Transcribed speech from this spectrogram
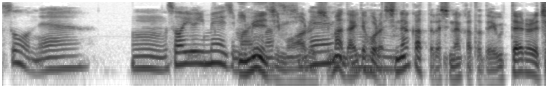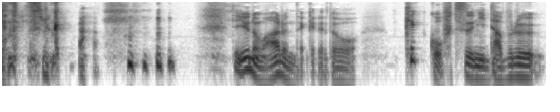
そうね。うん、そういうイメージもイメーありますし、ね。ジもあるし、まあ大体ほら、うんしなかったらしなかったで訴えられちゃったりするから。っていうのもあるんだけれど、結構普通にダブル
